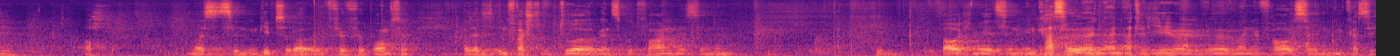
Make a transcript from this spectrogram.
die auch meistens in Gips oder für, für Bronze, weil da die Infrastruktur ganz gut vorhanden ist. Und dann baue ich mir jetzt in, in Kassel ein, ein, Atelier, weil äh, meine Frau ist in, in Kassel,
